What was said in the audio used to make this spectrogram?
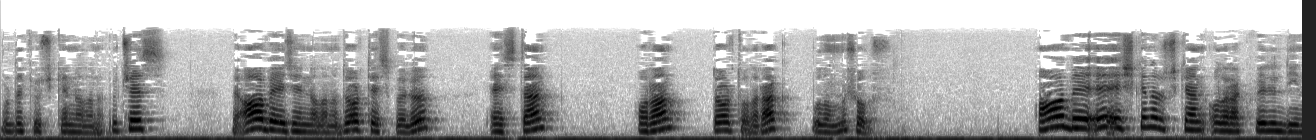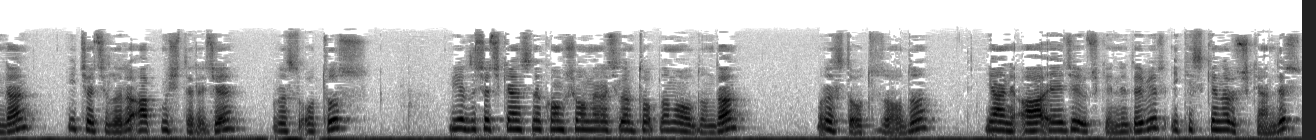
buradaki üçgenin alanı 3S ve ABC'nin alanı 4S bölü S'ten oran 4 olarak bulunmuş olur. ABE eşkenar üçgen olarak verildiğinden iç açıları 60 derece. Burası 30. Bir dış açı kendisine komşu olmayan açıların toplamı olduğundan burası da 30 oldu. Yani AEC üçgeni de bir ikizkenar üçgendir.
